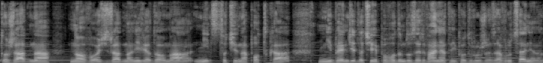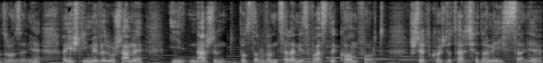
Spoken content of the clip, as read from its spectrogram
to żadna nowość, żadna niewiadoma, nic, co cię napotka, nie będzie dla ciebie powodem do zerwania tej podróży, zawrócenia na drodze, nie? A jeśli my wyruszamy i naszym podstawowym celem jest własny komfort, szybkość dotarcia do miejsca, nie?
